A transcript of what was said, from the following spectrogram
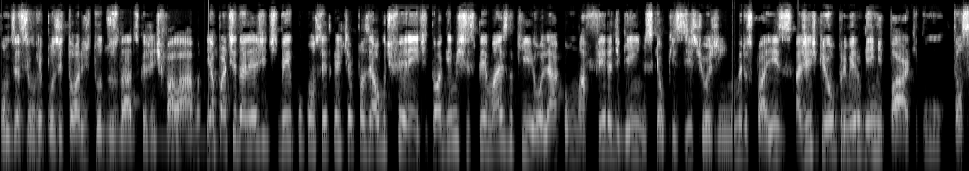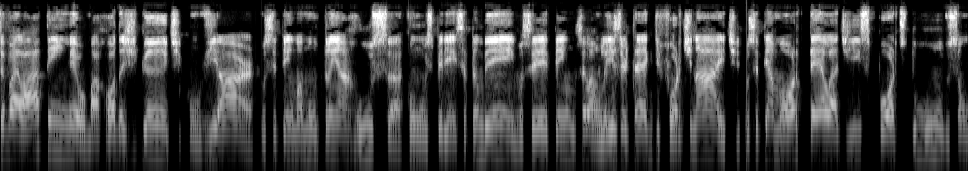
vamos dizer assim, um repositório de todos os dados que a gente falava. E a partir dali a gente veio com o conceito que a gente que fazer algo diferente. Então a Game XP, mais do que olhar como uma feira de games, que é o que existe hoje em inúmeros países, a gente criou o primeiro game park do mundo. Então você vai lá, tem, meu, uma roda gigante com VR, você tem uma montanha russa com experiência também, você tem um, sei lá, um laser tag de Fortnite, você tem a maior tela de esportes do mundo, são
